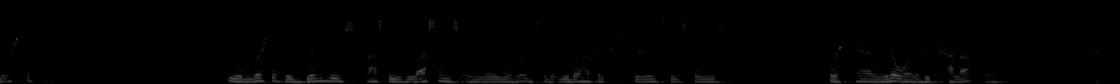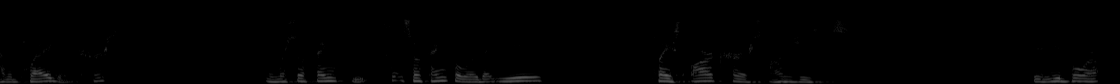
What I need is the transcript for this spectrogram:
mercifully you would mercifully give these, us these lessons in your word so that we don't have to experience these things firsthand. We don't want to be cut up or have a plague or cursed. And we're so thank you, so, so thankful, Lord, that you placed our curse on Jesus. That he bore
